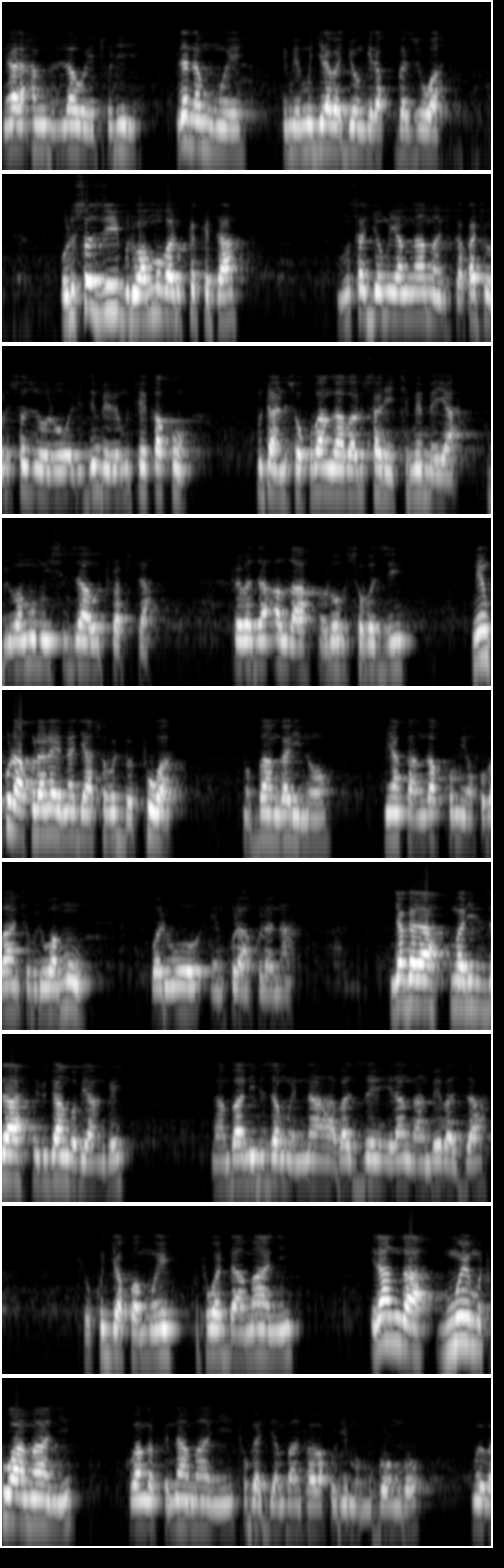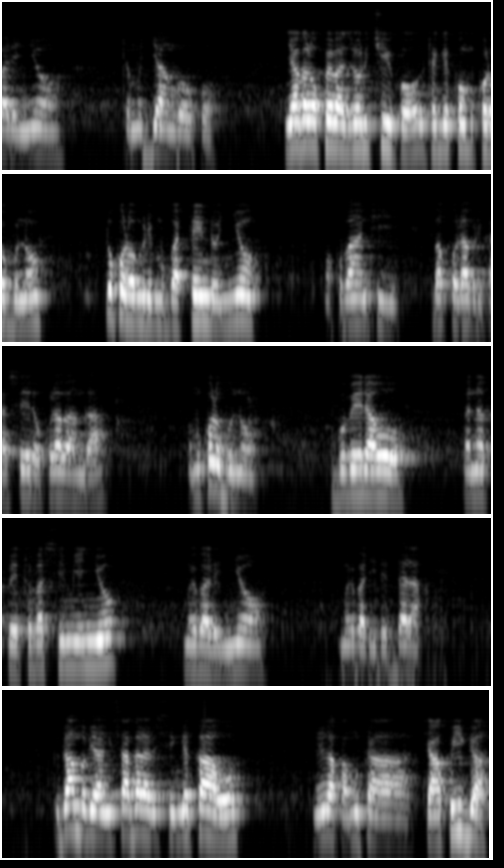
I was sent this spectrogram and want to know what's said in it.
naye alhamdulillah weetuli era nammwe emirimu gira bajongera kugaziwa olusozi buli wamu balukeketa. Omusajja omu yaŋŋamba nti kakati olusozi olwo ebizimbe byemuteekako mutandisa okuba nga abalusala ekimemeya buli wamu muyisizaawo turakita twebaza allah olw'obusobozi. N'enkulaakulana yonna gyasobodde otuwa mu bbanga lino myaka nga kkumi okuba nti buli wamu waliwo enkulaakulana. Njagala kumaliriza ebigambo byange nga mbaniriza mwenna abazze era nga mbeebaza ti okujja kwammwe kutuwadde amaanyi era nga mmwe mutuwa amaanyi kubanga ffenna amaanyi tugajja mu bantu abakuli mu mugongo mwebale nnyo temujjanga okwo. Njagala okwebaza olukiiko lutegeka omukolo guno lukola omulimu gwa ttendo nnyo okuba nti bakola buli kaseera okulaba nga omukolo guno gubeerawo banaffe tubasiimye nnyo mwebale nnyo mwebalire ddala. Bigambo byange saagala bisingeko awo naye nga kamuta kyakuyiga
